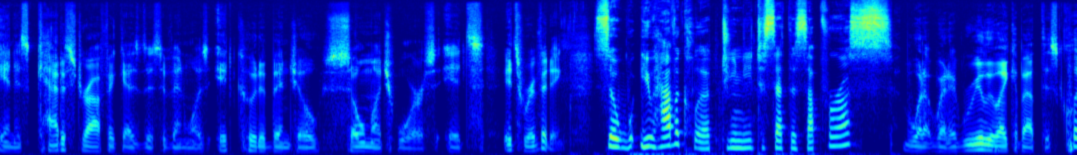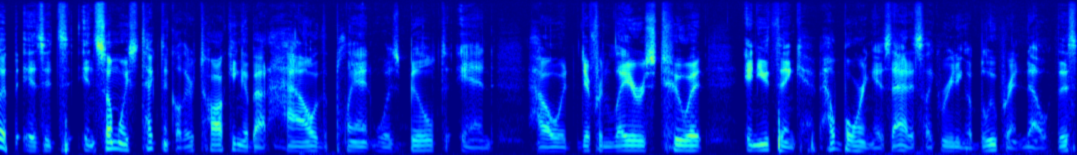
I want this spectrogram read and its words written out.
And as catastrophic as this event was, it could have been, Jo, so much worse. It's it's riveting. So you have a clip. Do you need to set this up for us? What what I really like about this clip is it's in some ways technical. They're talking about how the plant was built and how it different layers to it and you think, how boring is that? It's like reading a blueprint. No, this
